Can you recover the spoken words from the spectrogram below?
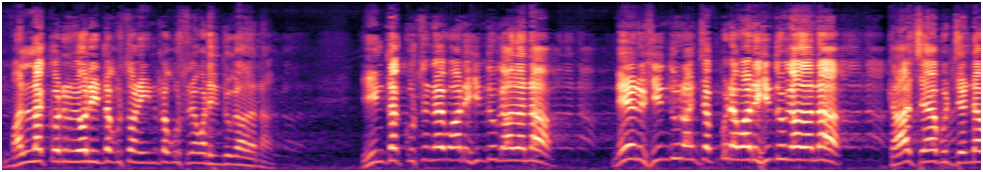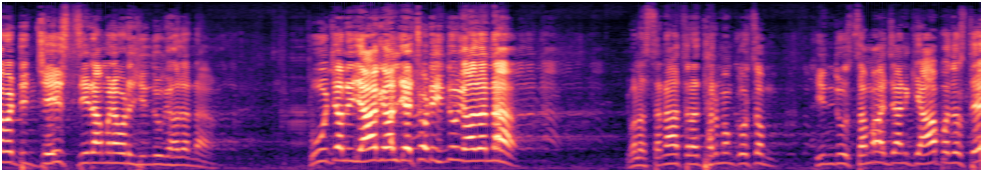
మళ్ళా కొన్ని రోజులు ఇంట్లో కూర్చొని ఇంట్లో కూర్చునేవాడు హిందూ కాదన్నా. ఇంట్లో కూర్చునేవాడు హిందూ కాదన్నా. నేను హిందూనని చెప్పుకునేవాడు హిందూ కాదన్నా. కాసేపు జెండా పట్టి జై శ్రీరామ్ అనేవాడు హిందూ కాదన్నా. పూజలు యాగాలు చేసేవాడు హిందూ కాదన్నా. ఇవాళ సనాతన ధర్మం కోసం హిందూ సమాజానికి ఆపద వస్తే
